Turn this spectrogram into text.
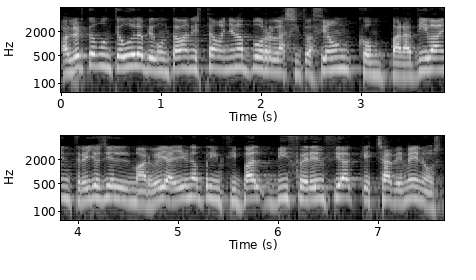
Alberto Monteagudo le preguntaban esta mañana por la situación comparativa entre ellos y el Marbella. Y hay una principal diferencia que echa de menos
